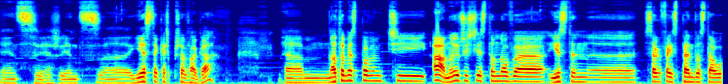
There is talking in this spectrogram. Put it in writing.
Więc wiesz, więc e, jest jakaś przewaga. Natomiast powiem ci. A, no i oczywiście jest to nowe. Jest ten e, Surface Pen dostał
